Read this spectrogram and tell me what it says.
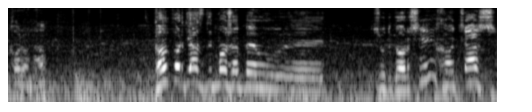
Korona. Komfort jazdy może był y, ciut gorszy, chociaż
